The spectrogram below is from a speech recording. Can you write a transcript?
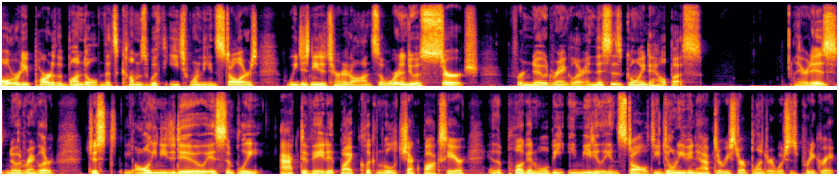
already part of the bundle that comes with each one of the installers. We just need to turn it on. So we're going to do a search for Node Wrangler, and this is going to help us. There it is, Node Wrangler. Just all you need to do is simply activate it by clicking the little checkbox here, and the plugin will be immediately installed. You don't even have to restart Blender, which is pretty great.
